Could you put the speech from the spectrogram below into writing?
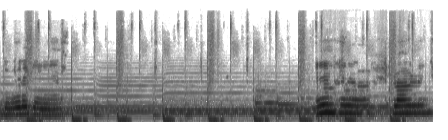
Do it again. Inhale slowly.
